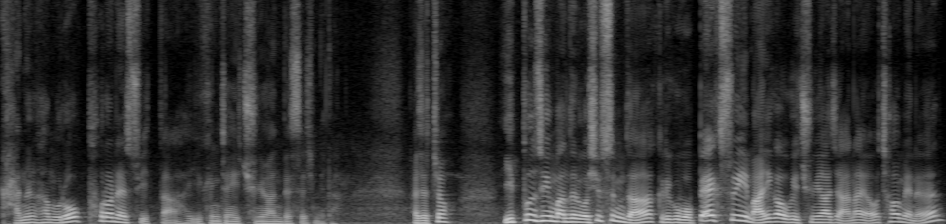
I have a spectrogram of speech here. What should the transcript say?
가능함으로 풀어낼 수 있다. 이게 굉장히 중요한 메시지입니다. 아셨죠? 이쁜 스윙 만드는 거 쉽습니다. 그리고 뭐 백스윙 많이 가고 그게 중요하지 않아요. 처음에는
